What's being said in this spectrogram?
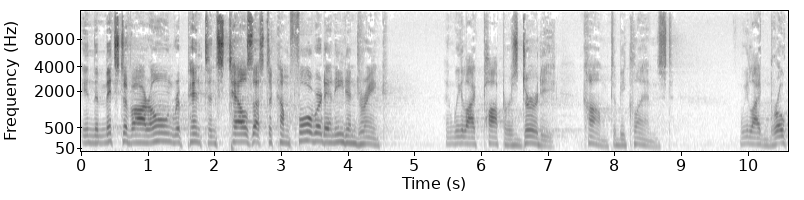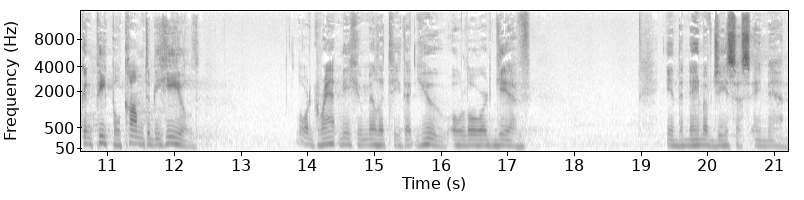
in the midst of our own repentance tells us to come forward and eat and drink. And we, like paupers, dirty, come to be cleansed. We, like broken people, come to be healed. Lord, grant me humility that you, O Lord, give. In the name of Jesus, amen.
